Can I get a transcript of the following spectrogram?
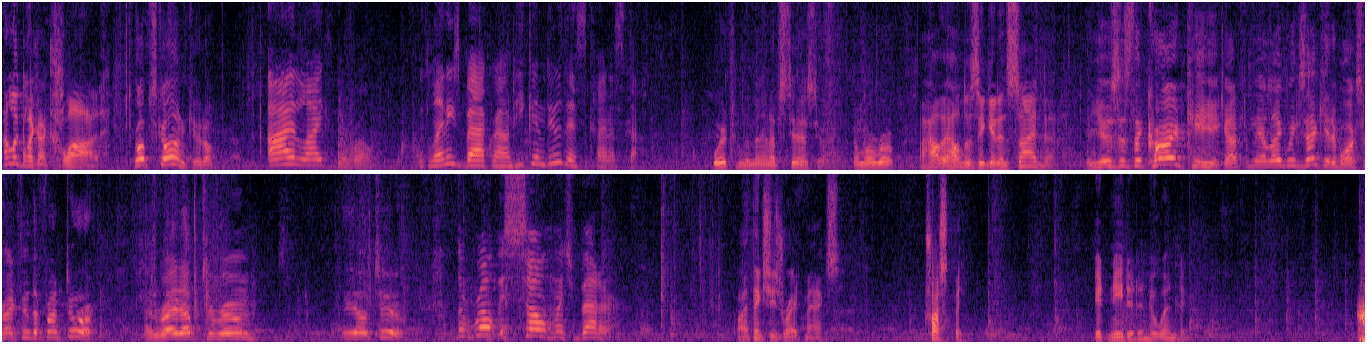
I look like a clod. Rope's gone, kiddo. I like the rope. With Lenny's background, he can do this kind of stuff. Word from the man upstairs, Joey. No more rope. How the hell does he get inside then? He uses the card key he got from the Allegro executive, walks right through the front door, and right up to room 302. The rope is so much better. I think she's right, Max. Trust me. It needed a new ending. Oh,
